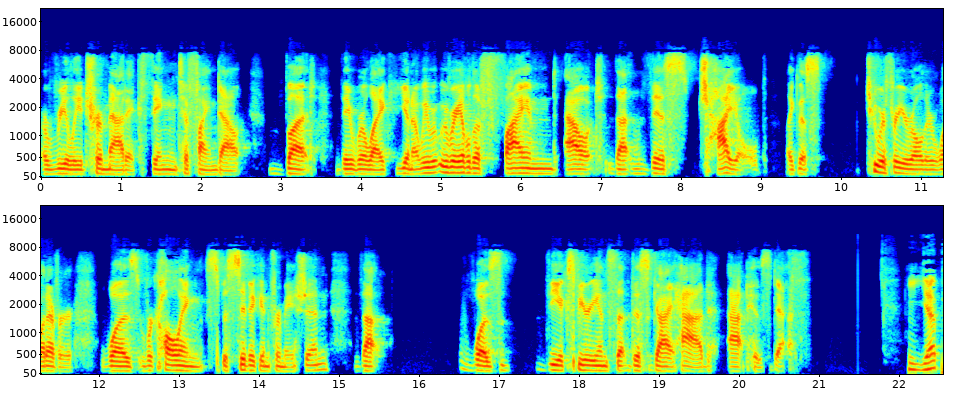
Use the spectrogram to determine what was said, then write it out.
a really traumatic thing to find out. But they were like you know we we were able to find out that this child like this two or three year old or whatever was recalling specific information that was the experience that this guy had at his death Yep,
